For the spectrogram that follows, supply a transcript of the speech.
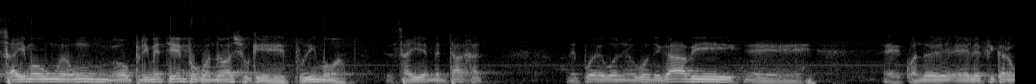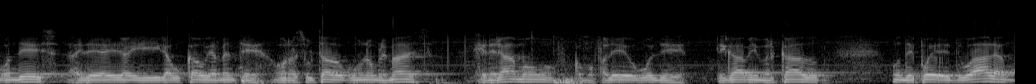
Saímos um, um, o primeiro tempo quando acho que pudimos sair em vantagem. Depois, bueno, o gol de Gabi, eh, eh, quando eles ficaram com 10, a ideia era ir a buscar, obviamente, o resultado com um homem mais. Generamos, como falei, o gol de, de Gabi, Mercado después de Alan.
